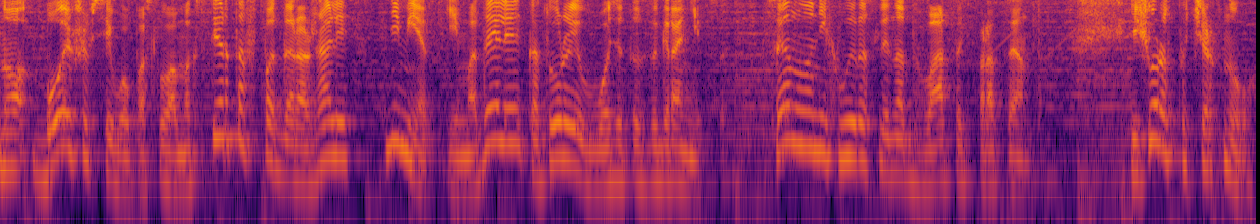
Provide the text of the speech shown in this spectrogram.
Но больше всего, по словам экспертов, подорожали немецкие модели, которые ввозят из-за границы. Цены на них выросли на 20%. Еще раз подчеркну,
